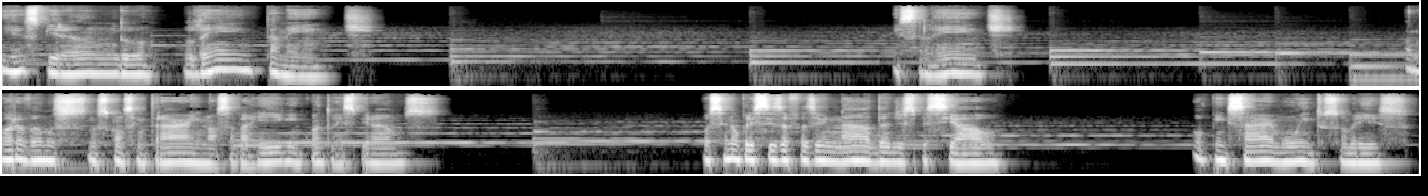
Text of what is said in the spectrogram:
E expirando lentamente. Excelente. Agora vamos nos concentrar em nossa barriga enquanto respiramos. Você não precisa fazer nada de especial ou pensar muito sobre isso.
